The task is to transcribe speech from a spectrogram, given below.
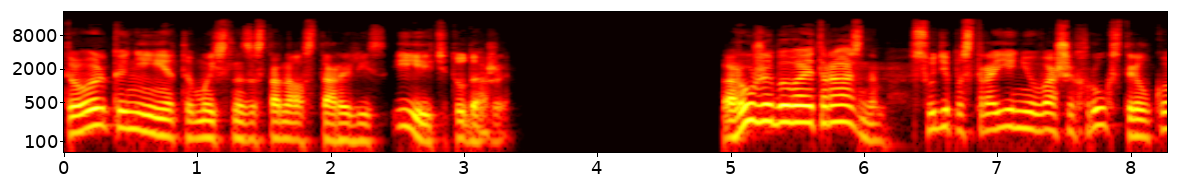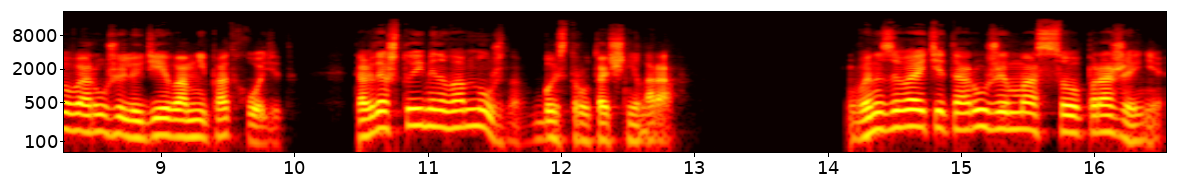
«Только не это», — мысленно застонал старый лис, — «и эти туда же». «Оружие бывает разным. Судя по строению ваших рук, стрелковое оружие людей вам не подходит. Тогда что именно вам нужно?» — быстро уточнил араб. «Вы называете это оружием массового поражения.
